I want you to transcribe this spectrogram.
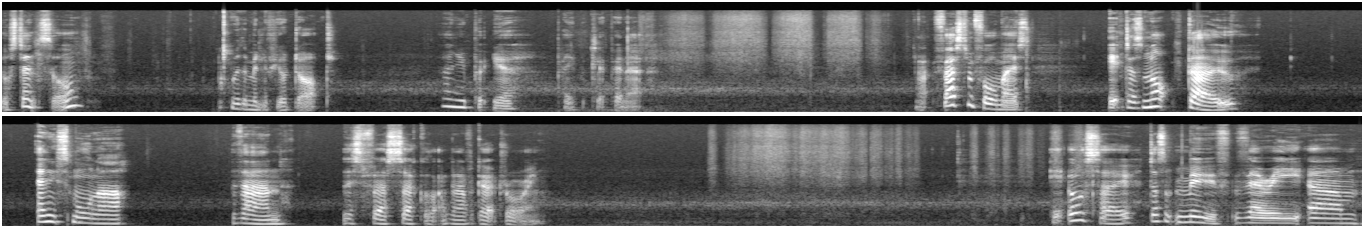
your stencil with the middle of your dot and you put your paper clip in it. Right, first and foremost, it does not go any smaller than this first circle that I'm going to have a go at drawing. It also doesn't move very um,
